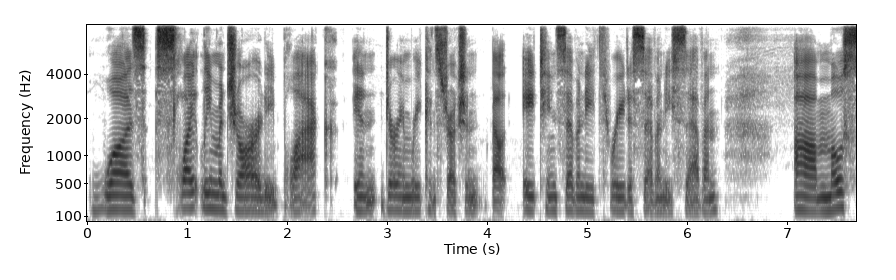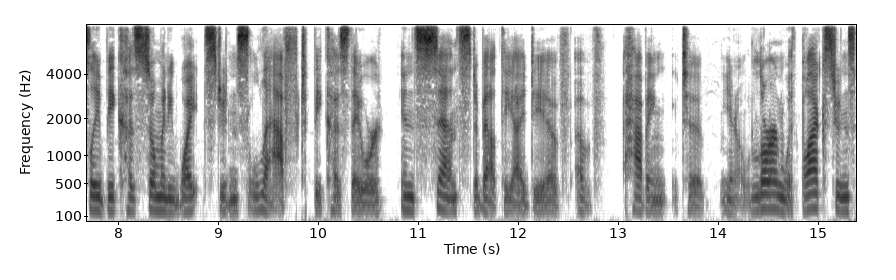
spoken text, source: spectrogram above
was slightly majority black in during Reconstruction, about 1873 to 77. Uh, mostly because so many white students left because they were incensed about the idea of, of having to you know learn with black students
